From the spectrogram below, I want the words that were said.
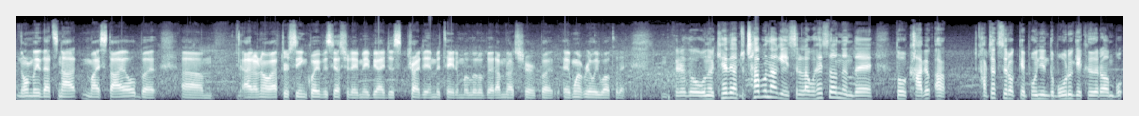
normally that's not my style, but um, I don't know. After seeing Cuevas yesterday, maybe I just tried to imitate him a little bit. I'm not sure, but it went really well today. 그래도 오늘 최대한 좀 차분하게 있으려고 했었는데 또 가볍 아 갑작스럽게 본인도 모르게 그런 모,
